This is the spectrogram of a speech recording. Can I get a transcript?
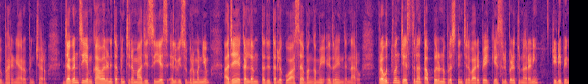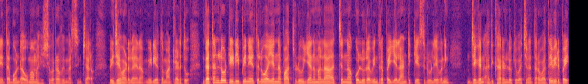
చూపారని ఆరోపించారు. జగన్ సీఎం కావాలని తప్పించిన మాజీ సీఎస్ ఎల్వి సుబ్రహ్మణ్యం అజయ కల్లం తదితరులకు భంగమే ఎదురైందన్నారు. ప్రభుత్వం చేస్తున్న తప్పులను ప్రశ్నించిన వారిపై కేసులు పెడుతున్నారని టీడీపీ నేత బొండా ఉమామహేశ్వరరావు విమర్శించారు. విజయవాడలో ఆయన మీడియాతో మాట్లాడుతూ గతంలో టీడీపీ నేతలు అయ్యన్న పాత్రుడు యనమల అచ్చెన్న కొల్లు రవీంద్రపై ఎలాంటి కేసులు లేవని జగన్ అధికారంలోకి వచ్చిన తర్వాతే వీరిపై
